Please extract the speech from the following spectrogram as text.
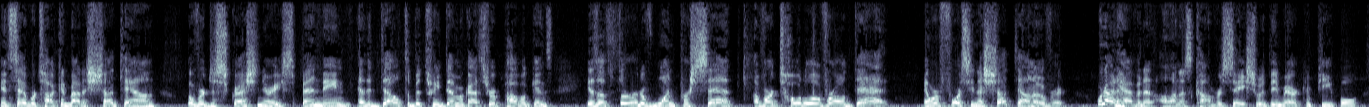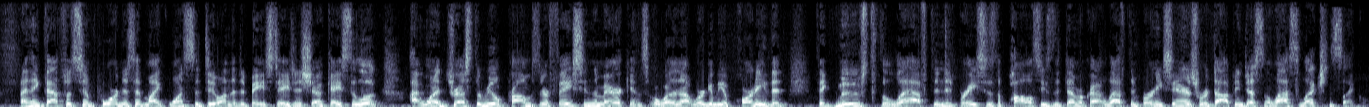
Instead, we're talking about a shutdown over discretionary spending, and the delta between Democrats and Republicans is a third of 1% of our total overall debt. And we're forcing a shutdown over it. We're not having an honest conversation with the American people. I think that's what's important is that Mike wants to do on the debate stage and showcase that, look, I want to address the real problems that are facing the Americans, or whether or not we're going to be a party that, that moves to the left and embraces the policies the Democrat left and Bernie Sanders were adopting just in the last election cycle.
